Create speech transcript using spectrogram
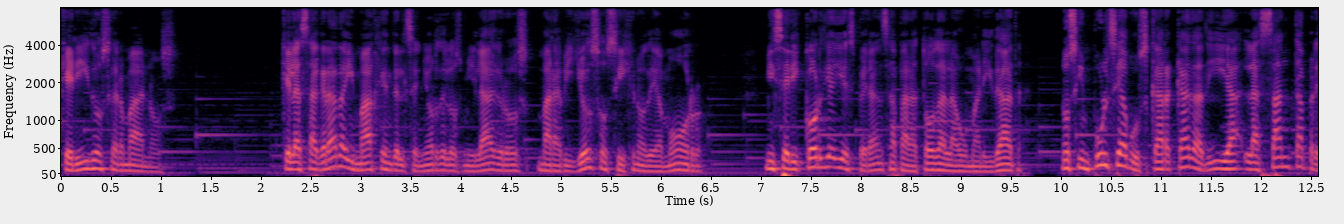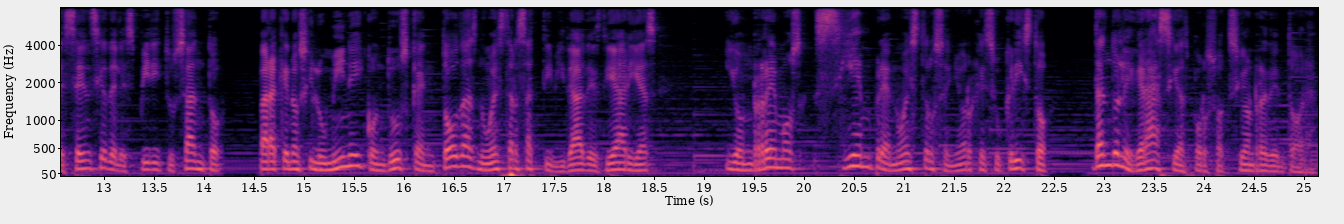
Queridos hermanos, que la sagrada imagen del Señor de los Milagros, maravilloso signo de amor, misericordia y esperanza para toda la humanidad, nos impulse a buscar cada día la santa presencia del Espíritu Santo para que nos ilumine y conduzca en todas nuestras actividades diarias y honremos siempre a nuestro Señor Jesucristo, dándole gracias por su acción redentora.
